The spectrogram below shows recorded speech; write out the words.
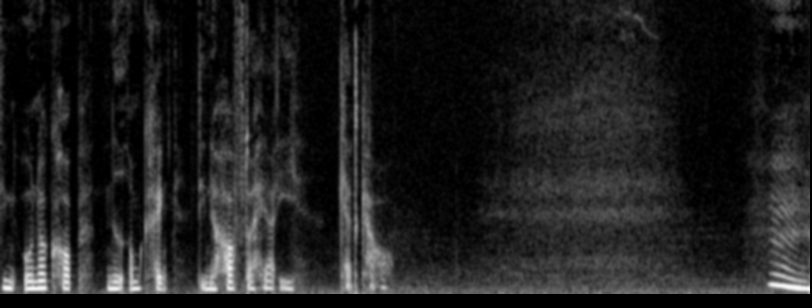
din underkrop, ned omkring dine hofter her i cat-cow. Hmm.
